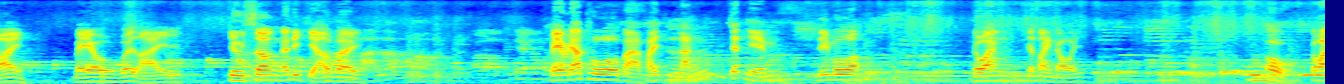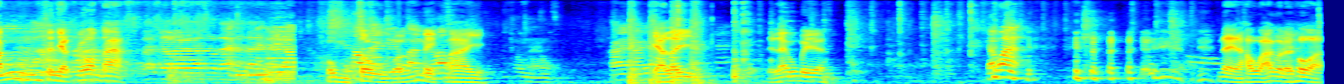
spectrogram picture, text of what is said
rồi bèo với lại trường sơn đã đi chợ về. Bèo đã thua và phải lãnh trách nhiệm đi mua đồ ăn cho toàn đội. Ồ, có bánh sinh nhật đúng không ta? Hùng tu vẫn miệt mài. Trà ly, để lấy uống bia. Cảm ơn. này là hậu quả của đội thua à?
